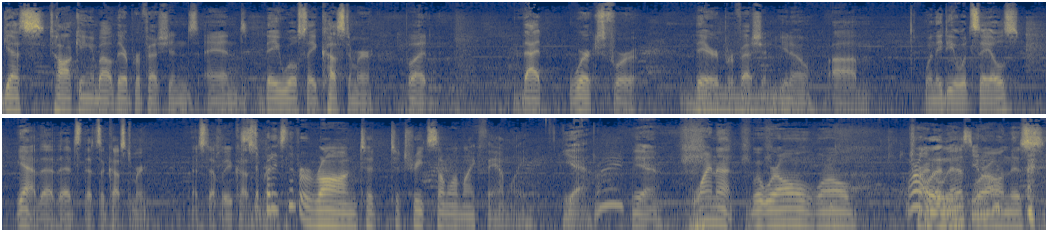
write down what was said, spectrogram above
guests talking about their professions and they will say customer, but that works for their profession. You know, um, when they deal with sales, yeah, that that's that's a customer. That's definitely a customer. but it's never wrong to, to treat someone like family. yeah, Right? yeah. Why not? We're, we're all we're all We're all in this, We're know? all in this.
